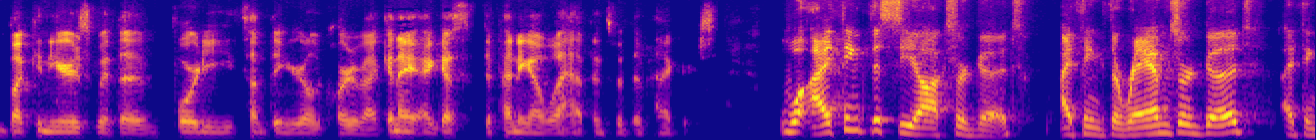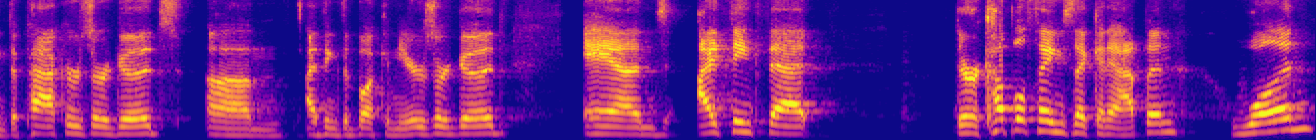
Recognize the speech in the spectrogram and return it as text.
Buccaneers with a 40 something year old quarterback? And I, I, guess depending on what happens with the Packers. Well, I think the Seahawks are good. I think the Rams are good. I think the Packers are good. Um, I think the Buccaneers are good. And I think that there are a couple things that can happen. One,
